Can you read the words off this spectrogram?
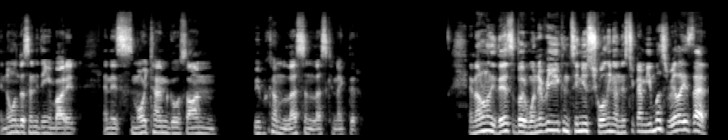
and no one does anything about it. And as more time goes on, we become less and less connected. And not only this, but whenever you continue scrolling on Instagram, you must realize that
